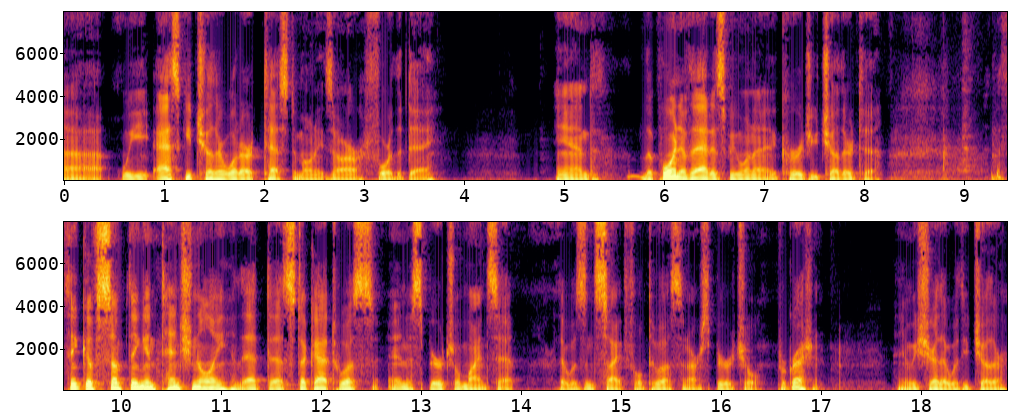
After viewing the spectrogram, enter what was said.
uh, we ask each other what our testimonies are for the day. And the point of that is we want to encourage each other to think of something intentionally that uh, stuck out to us in a spiritual mindset that was insightful to us in our spiritual progression. And we share that with each other.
